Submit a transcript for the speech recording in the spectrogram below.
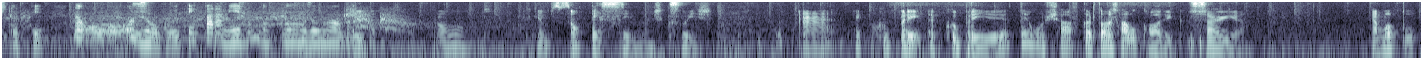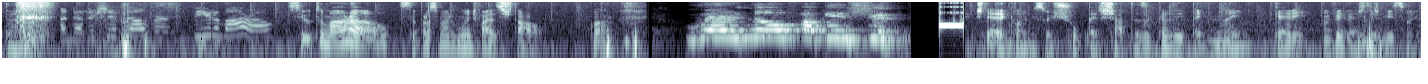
Estúpido. Não, o, o jogo tem que parar mesmo. No, no jogo não. Liga. Pronto. Fiquei numa posição péssima, mas que se lixe. Ah, a Cupri, a Cupri tem um chave, cartão e sabe o código. Sério. É uma puta. Another shift over. See you tomorrow. See you tomorrow. Se aproximar muito faz estalo. Claro. Well, no fucking shit. Isto é aquelas missões super chatas, acreditem. Nem querem ver estas missões.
